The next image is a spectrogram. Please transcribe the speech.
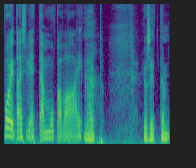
voitaisiin viettää mukavaa aikaa. Jep. Ja sitten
